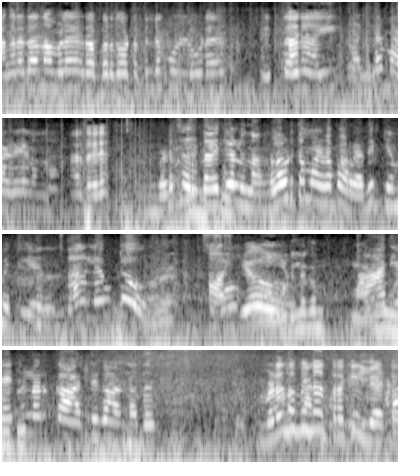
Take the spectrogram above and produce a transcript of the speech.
അങ്ങനെ ദാ നമ്മൾ റബ്ബർ തോട്ടത്തിന്റെ ഉള്ളിലൂടെ എത്താനായി. നല്ല മഴയാണെന്ന്. അതെ. ഇവിടെ ചെറുതായിട്ടേ ഉള്ളൂ. നമ്മളവിടുത്തെ മഴ പറയാതിരിക്കാൻ പറ്റില്ല? എന്താണല്ലേ കേട്ടോ അയ്യോ. ആദ്യമായിട്ടുള്ള ഒരു കാറ്റ് കാണുന്നത്. ഇവിടെ ഒന്നും പിന്നെ അത്രയ്ക്ക് ഇല്ല കേട്ടോ.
